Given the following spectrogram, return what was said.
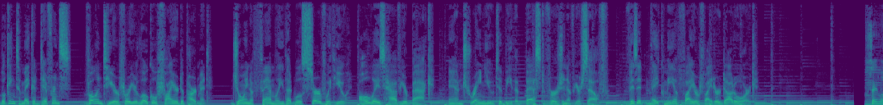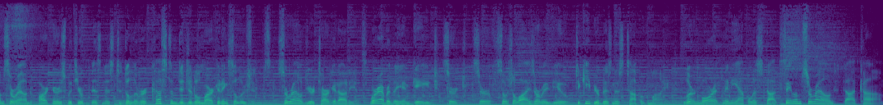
Looking to make a difference? Volunteer for your local fire department. Join a family that will serve with you, always have your back, and train you to be the best version of yourself. Visit makemeafirefighter.org. Salem Surround partners with your business to deliver custom digital marketing solutions. Surround your target audience wherever they engage, search, surf, socialize, or review to keep your business top of mind. Learn more at minneapolis.salemsurround.com.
